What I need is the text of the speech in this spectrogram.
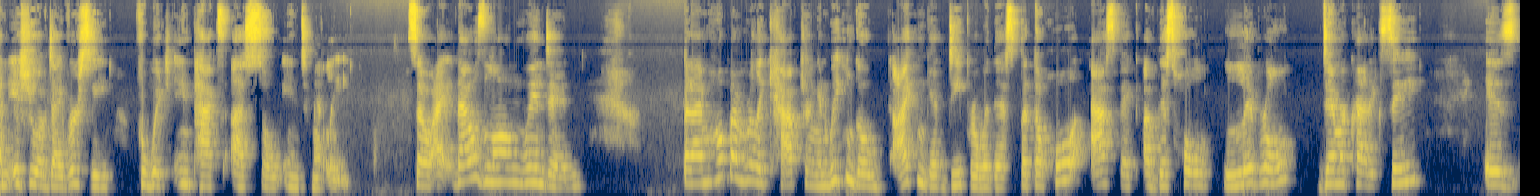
an issue of diversity for which impacts us so intimately. So I, that was long winded, but I hope I'm really capturing, and we can go, I can get deeper with this, but the whole aspect of this whole liberal democratic city is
